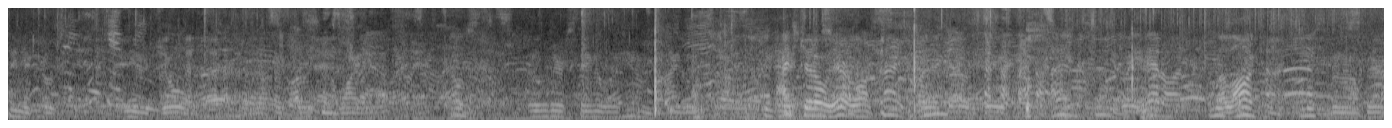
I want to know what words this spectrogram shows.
Senior coach, you know, Joel, the other coach in the White I was over there standing with him behind him. I stood over there a long time. I didn't see the way he on. a long time. He must have been out there.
